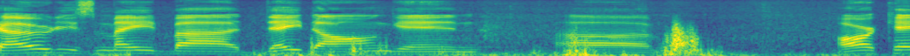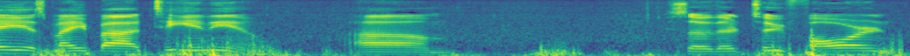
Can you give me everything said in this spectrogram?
is made by Daedong and uh, RK is made by T&M. Um, so they're two foreign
